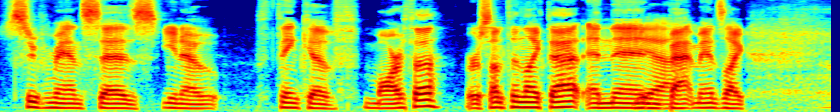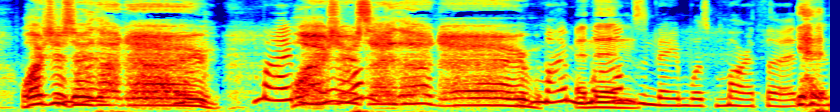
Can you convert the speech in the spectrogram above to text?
Superman says, you know, think of Martha or something like that, and then Yeah. Batman's like, "Why'd you say that name? My Why'd you say that name?" My and then mom's name was Martha, and, then,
